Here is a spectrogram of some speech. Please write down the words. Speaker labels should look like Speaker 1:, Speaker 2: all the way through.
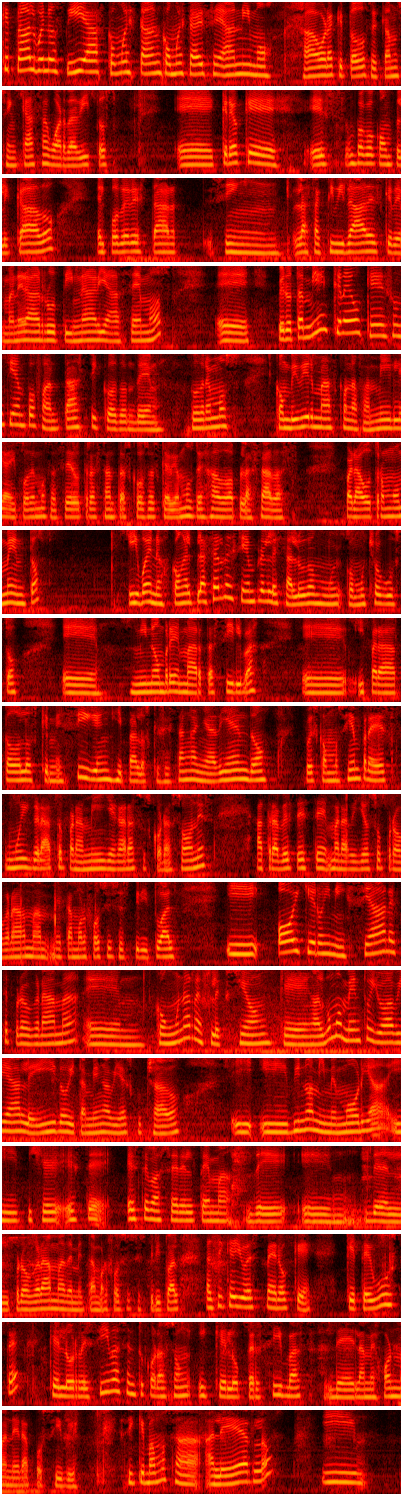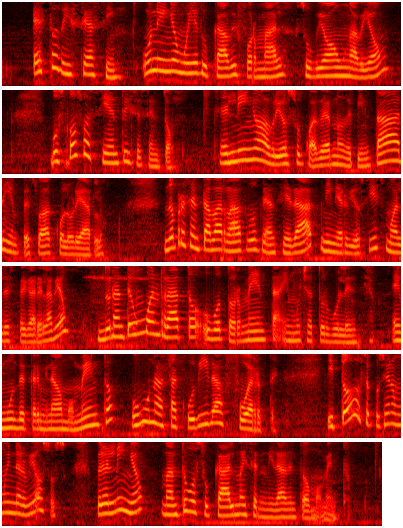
Speaker 1: ¿Qué tal? Buenos días. ¿Cómo están? ¿Cómo está ese ánimo ahora que todos estamos en casa guardaditos? Eh, creo que es un poco complicado el poder estar sin las actividades que de manera rutinaria hacemos, eh, pero también creo que es un tiempo fantástico donde podremos convivir más con la familia y podemos hacer otras tantas cosas que habíamos dejado aplazadas para otro momento. Y bueno, con el placer de siempre les saludo con mucho gusto. Eh, mi nombre es Marta Silva. Eh, y para todos los que me siguen y para los que se están añadiendo, pues como siempre es muy grato para mí llegar a sus corazones a través de este maravilloso programa Metamorfosis Espiritual. Y hoy quiero iniciar este programa em, con una reflexión que en algún momento yo había leído y también había escuchado y, vino a mi memoria y dije, este, este va a ser el tema de, em, del programa de Metamorfosis Espiritual. Así que yo espero que, que te guste que lo recibas en tu corazón y que lo percibas de la mejor manera posible. Así que vamos a, leerlo y esto dice así. Un niño muy educado y formal subió a un avión, buscó su asiento y se sentó. El niño abrió su cuaderno de pintar y empezó a colorearlo. No presentaba rasgos de ansiedad ni nerviosismo al despegar el avión. Durante un buen rato hubo tormenta y mucha turbulencia. En un determinado momento hubo una sacudida fuerte y todos se pusieron muy nerviosos, pero el niño mantuvo su calma y serenidad en todo momento.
